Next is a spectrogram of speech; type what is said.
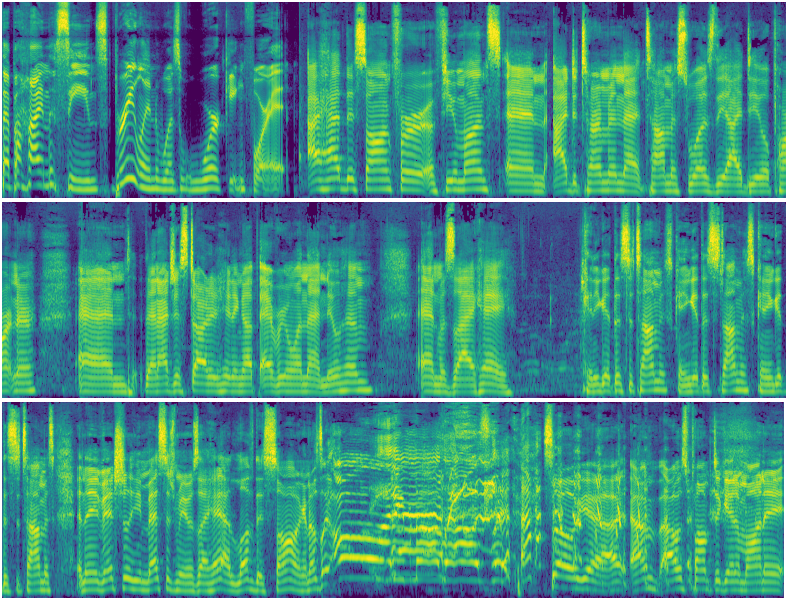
that behind the scenes, Breland was working for it. I had this song for a few months and I determined that Thomas was the ideal partner. And then I just started hitting up everyone that knew him and was like, hey, can you get this to Thomas? Can you get this to Thomas? Can you get this to Thomas? And then eventually he messaged me and was like, hey, I love this song. And I was like, oh, I didn't so yeah, I, I'm, I was pumped to get him on it.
